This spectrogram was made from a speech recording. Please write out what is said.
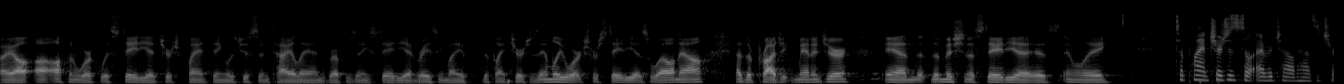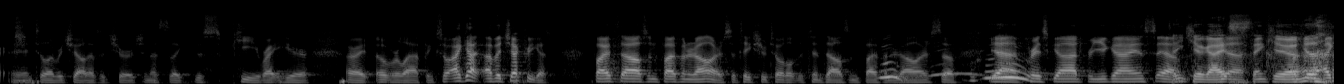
I I often work with Stadia Church Planting. Was just in Thailand representing Stadia and raising money to plant churches. Emily works for Stadia as well now as a project manager, and the mission of Stadia is Emily To plant churches till every child has a church. until every child has a church, and that's like just key right here. All right, overlapping. So I got I have a check for you guys, five thousand five hundred dollars. It takes your total up to ten thousand five hundred dollars. So yeah, praise God for you guys. Yeah, thank you guys. Yeah. Thank you. I, I,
